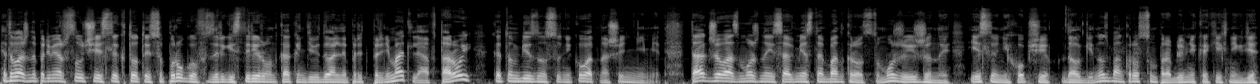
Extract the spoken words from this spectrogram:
Это важно, например, в случае, если кто-то из супругов зарегистрирован как индивидуальный предприниматель, а второй к этому бизнесу никакого отношения не имеет. Также возможно и совместное банкротство мужа и жены, если у них общие долги. Но с банкротством проблем никаких нигде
